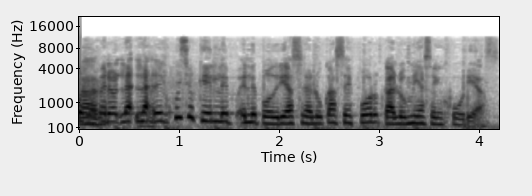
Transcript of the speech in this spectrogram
Carlos, pero la- la- el juicio que él le, él le podría hacer a Lucas es por calumnias e injurias.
